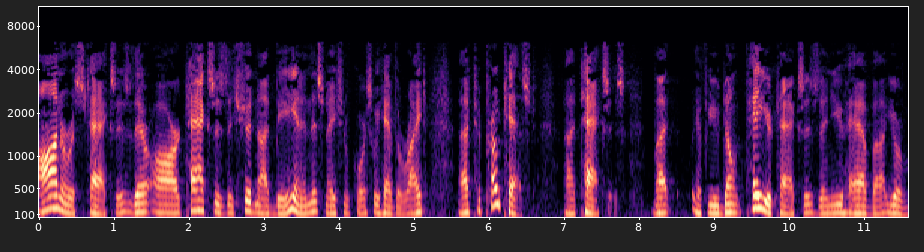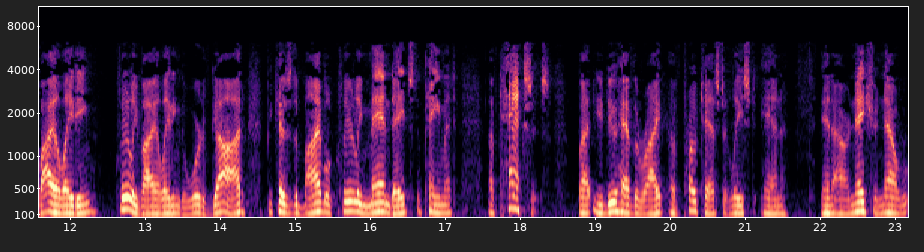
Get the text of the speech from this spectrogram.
onerous taxes. There are taxes that should not be. And in this nation, of course, we have the right uh, to protest uh, taxes. But if you don't pay your taxes, then you have uh, you're violating, clearly violating the Word of God, because the Bible clearly mandates the payment of taxes. But you do have the right of protest, at least in in our nation. Now,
